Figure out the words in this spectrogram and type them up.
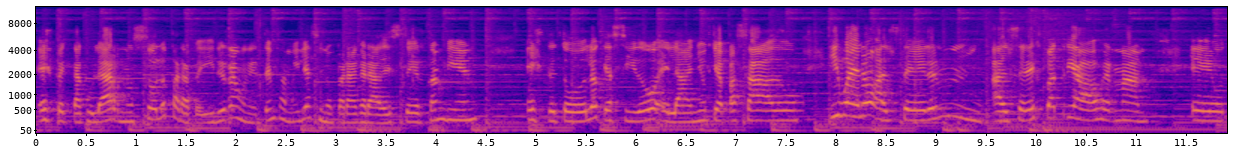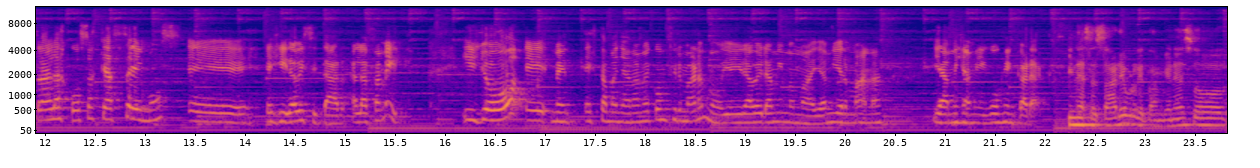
espectacular, no solo para pedir y reunirte en familia, sino para agradecer también este, todo lo que ha sido el año que ha pasado. Y bueno, al ser, mm, al ser expatriados, Hernán, eh, otra de las cosas que hacemos eh, es ir a visitar a la familia. Y yo eh, esta mañana me confirmaron, me voy a ir a ver a mi mamá y a mi hermana y a mis amigos en Caracas. Innecesario porque también eso...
